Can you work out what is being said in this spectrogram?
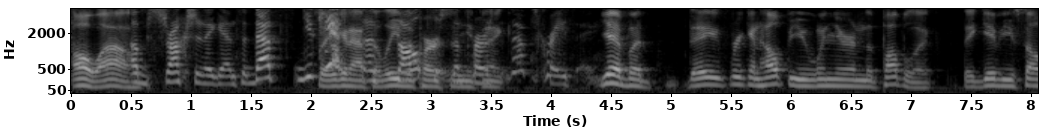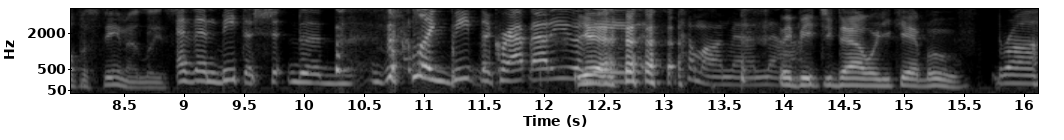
Oh wow. obstruction against it. That's you So you're can't gonna have to leave the person, you think. That's crazy. yeah, but they freaking help you when you're in the public. They give you self esteem at least. and then beat the shit, the, the like beat the crap out of you. I Yeah. mean, come on, man. Nah. they beat you down where you can't move. bruh.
